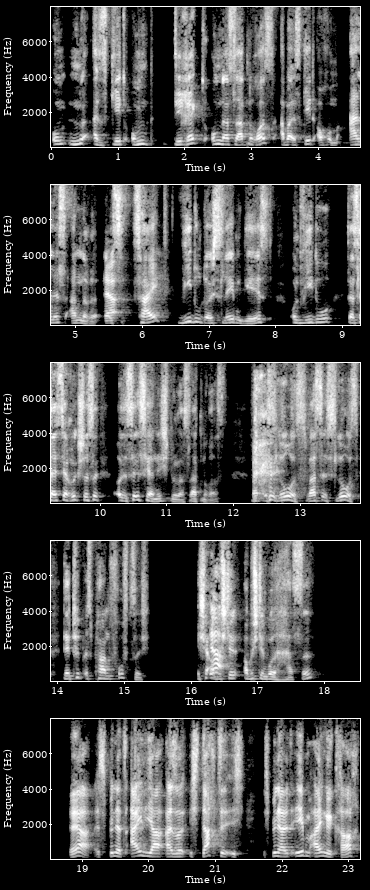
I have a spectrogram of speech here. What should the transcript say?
um nur, also es geht um direkt um das Lattenrost, aber es geht auch um alles andere. Ja. Es zeigt, wie du durchs Leben gehst und wie du, das lässt ja Rückschlüsse, und es ist ja nicht nur das Lattenrost. Was ist los? Was ist los? Der Typ ist Pan 50. Ich, Ja. ob, ich den, ob ich den wohl hasse? Ja, ja, ich bin jetzt ein Jahr, also ich dachte, ich, ich bin halt eben eingekracht.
